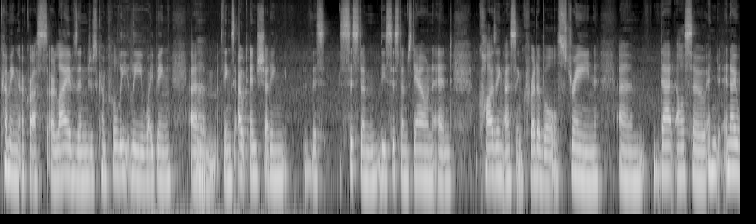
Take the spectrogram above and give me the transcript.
coming across our lives and just completely wiping um, things out and shutting this system these systems down and causing us incredible strain um, that also and and i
